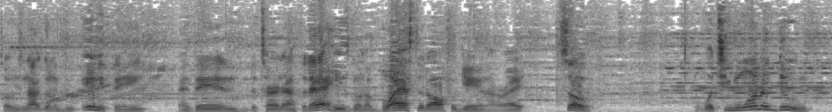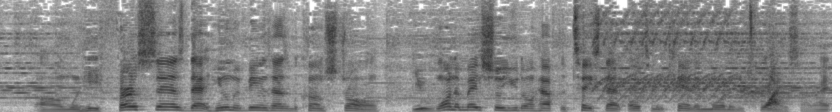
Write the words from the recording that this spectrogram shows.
So he's not going to do anything. And then the turn after that, he's going to blast it off again. Alright, so what you want to do um, when he first says that human beings has become strong, you want to make sure you don't have to taste that ultimate cannon more than twice, all right?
